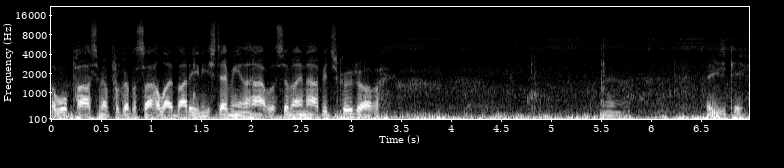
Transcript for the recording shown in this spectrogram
I walked past him, I forgot to say Hello Buddy, and he stabbed me in the heart with a 17 half inch screwdriver. Yeah. He's dead.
